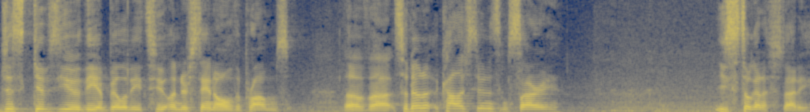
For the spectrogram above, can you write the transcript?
just gives you the ability to understand all of the problems of. Uh, so, don't, college students, I'm sorry. You still got to study,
